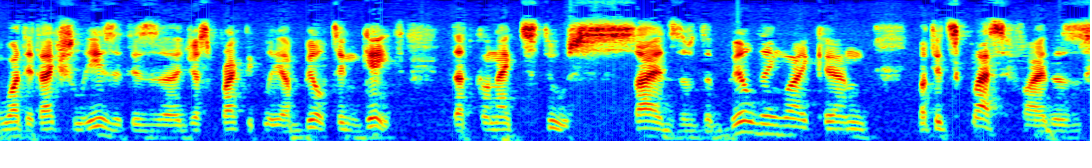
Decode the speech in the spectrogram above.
what it actually is, it is uh, just practically a built-in gate that connects two sides of the building, like, and but it's classified as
